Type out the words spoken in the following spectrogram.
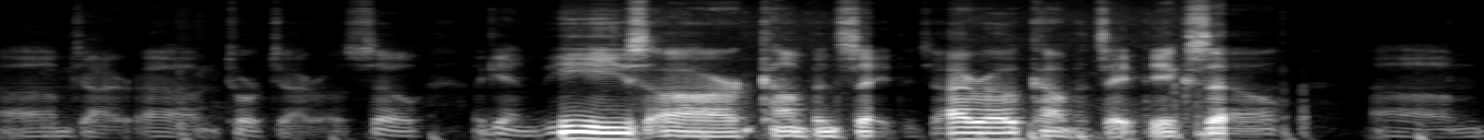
um, gyro, uh, torque gyros. So again, these are compensate the gyro, compensate the accel, um,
